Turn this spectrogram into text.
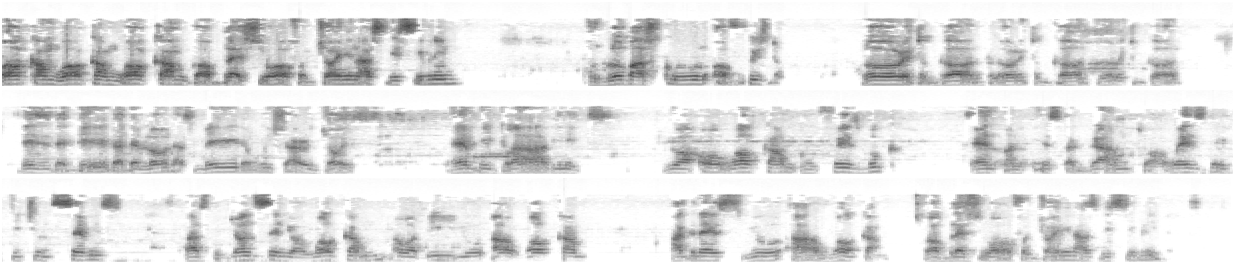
Welcome, welcome, welcome. God bless you all for joining us this evening on Global School of Wisdom. Glory to God, glory to God, glory to God. This is the day that the Lord has made and we shall rejoice and be glad in it. You are all welcome on Facebook and on Instagram to our Wednesday teaching service. Pastor Johnson, you are welcome. Our B, you are welcome. Agnes, you are welcome. God bless you all for joining us this evening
